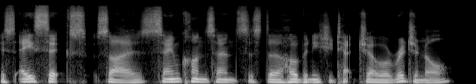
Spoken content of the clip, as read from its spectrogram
It's A6 size, same contents as the Hobonichi Techo original.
